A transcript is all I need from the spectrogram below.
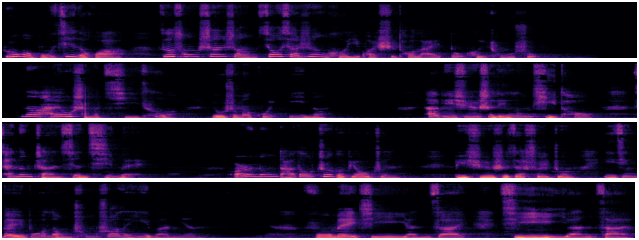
如果不记的话，则从山上削下任何一块石头来都可以充数。那还有什么奇特，有什么诡异呢？它必须是玲珑剔透，才能展现其美。而能达到这个标准，必须是在水中已经被波浪冲刷了亿万年。夫美其亦言哉？其亦言哉？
